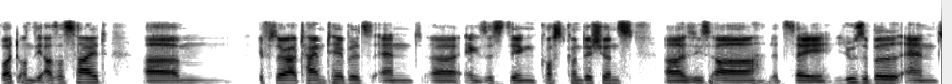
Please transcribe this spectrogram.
But on the other side, um, if there are timetables and uh, existing cost conditions, uh, these are, let's say, usable and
